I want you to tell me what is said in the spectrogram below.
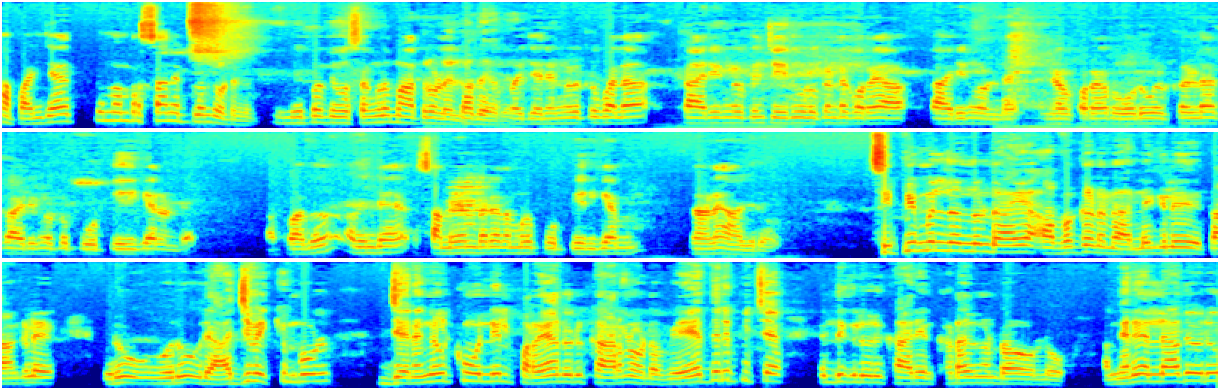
ആ പഞ്ചായത്ത് മെമ്പർ സ്ഥാനം എപ്പോഴും തുടരും. ഇനിയിപ്പോ ദിവസങ്ങൾ മാത്രമല്ലല്ലോ. അപ്പൊ ജനങ്ങൾക്ക് പല കാര്യങ്ങൾക്കും ചെയ്തു കൊടുക്കേണ്ട കുറെ കാര്യങ്ങളുണ്ട്. പിന്നെ കുറെ റോഡുകൾക്കുള്ള കാര്യങ്ങളൊക്കെ പൂർത്തീകരിക്കാനുണ്ട്. അപ്പൊ അത് അതിന്റെ സമയം വരെ നമ്മൾ പൂർത്തീകരിക്കാൻ ആണ് ആഗ്രഹം. സി പി എമ്മിൽ നിന്നുണ്ടായ അവഗണന അല്ലെങ്കിൽ താങ്കളെ ഒരു ഒരു രാജിവെക്കുമ്പോൾ ജനങ്ങൾക്ക് മുന്നിൽ പറയാൻ ഒരു കാരണമുണ്ടോ? വേദനിപ്പിച്ച എന്തെങ്കിലും ഒരു കാര്യം ഘടകം ഉണ്ടാവുള്ളൂ അങ്ങനെയല്ലാതെ ഒരു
